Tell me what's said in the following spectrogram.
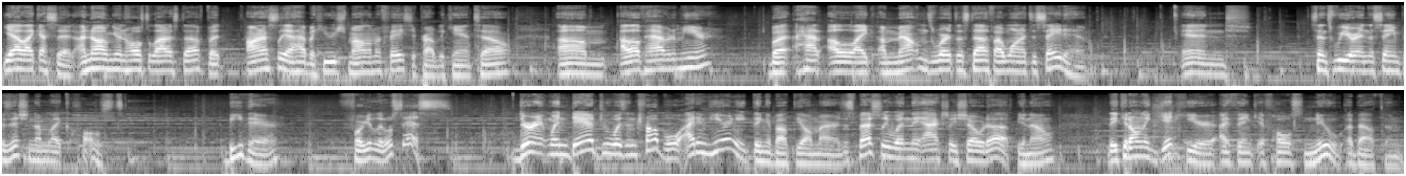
Yeah, like I said, I know I'm giving Holst a lot of stuff, but honestly, I have a huge smile on my face. You probably can't tell. Um, I love having him here, but I had a, like a mountain's worth of stuff I wanted to say to him. And since we are in the same position, I'm like, Holst, be there for your little sis. During when Deirdre was in trouble, I didn't hear anything about the Almyrans, especially when they actually showed up, you know? They could only get here, I think, if Holst knew about them.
